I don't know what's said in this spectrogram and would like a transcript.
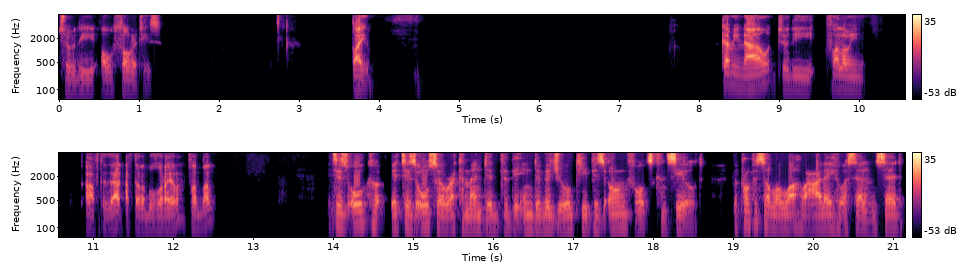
to the authorities. طيب. Coming now to the following after that, after Abu Hurairah, تفضل. It is, also, it is also recommended that the individual keep his own faults concealed. The Prophet ﷺ said,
